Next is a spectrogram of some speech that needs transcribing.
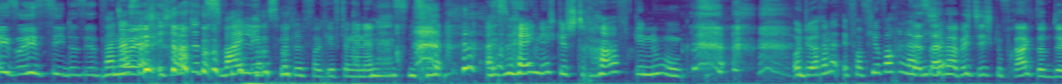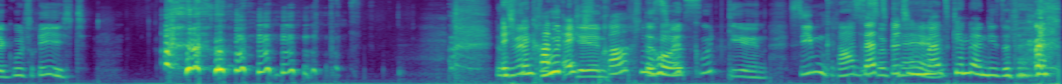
Ich so, ich zieh das jetzt Vanessa, durch. ich hatte zwei Lebensmittelvergiftungen in der letzten Zeit. Also wäre ich nicht gestraft genug. Und du erinnerst, vor vier Wochen ich Deshalb habe ich dich gefragt, ob der gut riecht. Das Ich bin gut echt gehen. sprachlos. Das wird gut gehen. Sieben Grad setz ist okay. bitte niemals Kinder in diese Welt.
